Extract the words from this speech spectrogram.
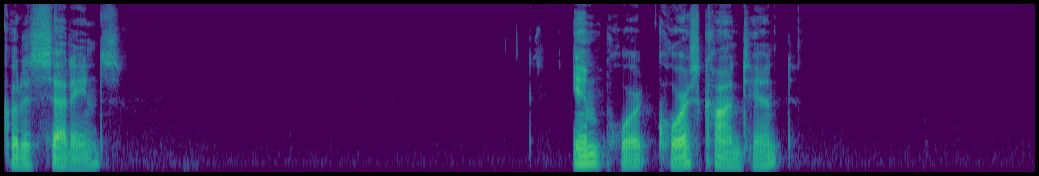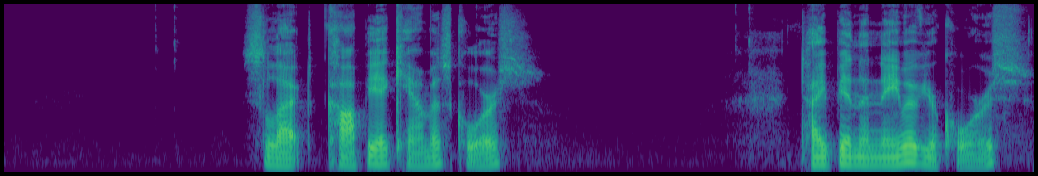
Go to Settings, Import Course Content, select Copy a Canvas course, type in the name of your course,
